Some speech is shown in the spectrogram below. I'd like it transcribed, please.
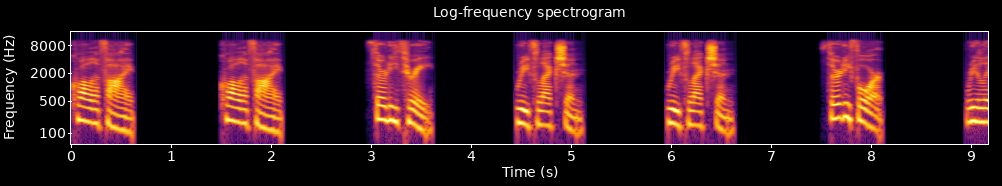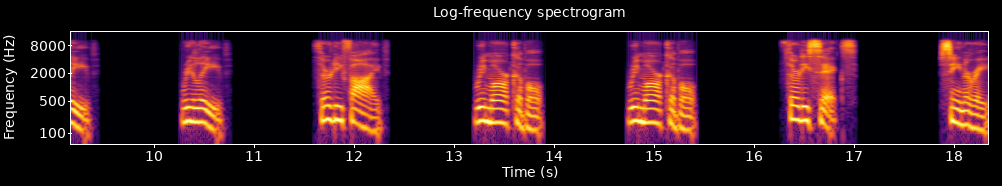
Qualify. Qualify. 33. Reflection. Reflection. 34. Relieve. Relieve. 35. Remarkable. Remarkable. 36. Scenery.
